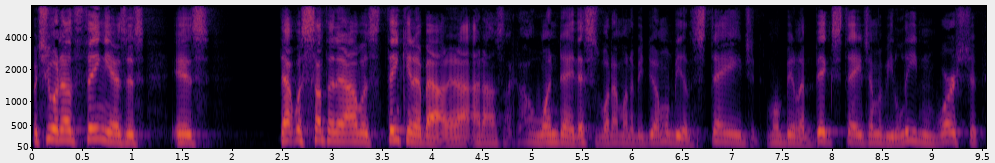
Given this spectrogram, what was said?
But you know, another thing is, is, is that was something that I was thinking about. And I, and I, was like, oh, one day this is what I'm going to be doing. I'm going to be on stage. I'm going to be on a big stage. I'm going to be leading worship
